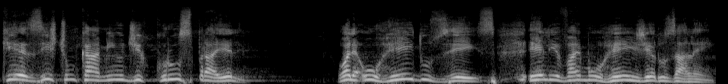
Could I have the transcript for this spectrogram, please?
que existe um caminho de cruz para ele. Olha, o Rei dos Reis, ele vai morrer em Jerusalém.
